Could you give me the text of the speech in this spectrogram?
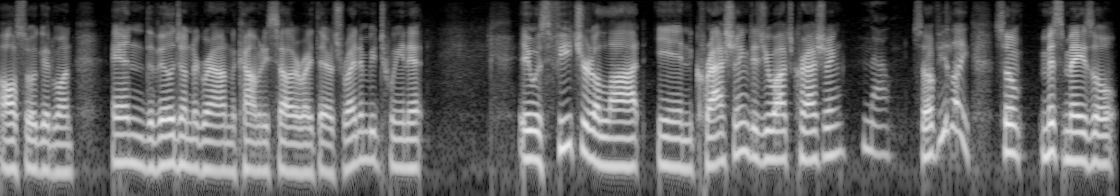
also a good one, and the Village Underground, the Comedy Cellar right there. It's right in between it. It was featured a lot in Crashing. Did you watch Crashing? No. So if you like, so Miss Maisel,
